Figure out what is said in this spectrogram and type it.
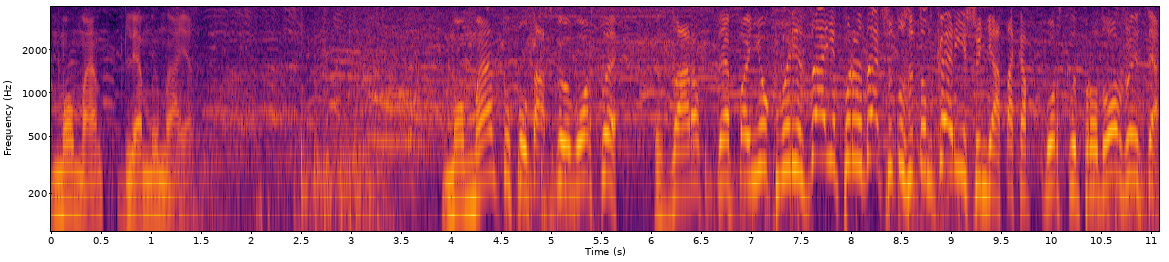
момент для Миная. Момент у полтавської Ворскли. Зараз Степанюк вирізає передачу. Дуже тонке рішення. Атака Ворскли продовжується.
